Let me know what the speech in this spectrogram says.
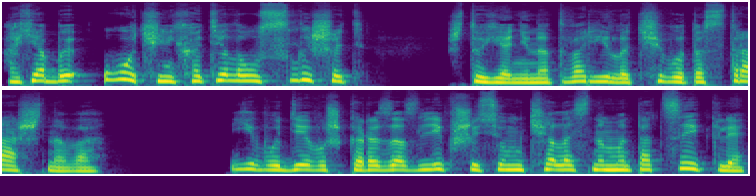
а я бы очень хотела услышать, что я не натворила чего-то страшного. Его девушка, разозлившись, умчалась на мотоцикле.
